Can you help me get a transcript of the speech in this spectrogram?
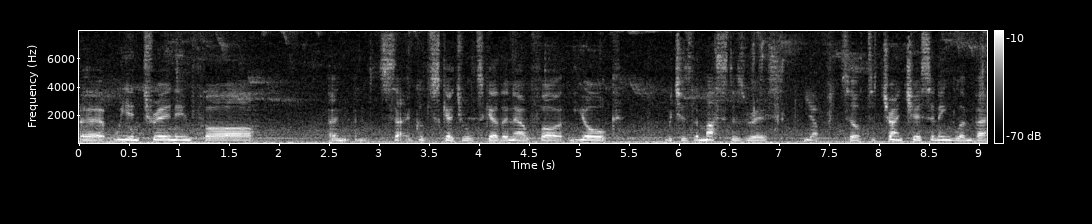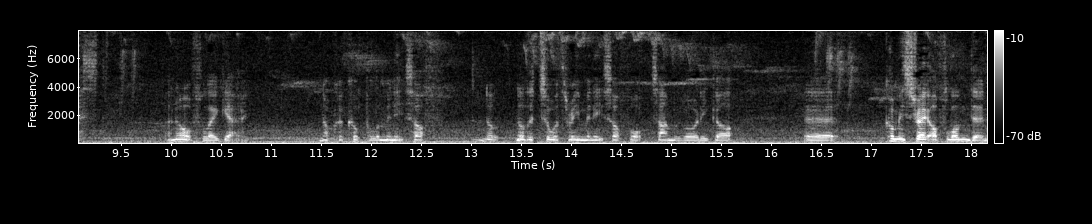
uh, we in training for and, and set a good schedule together now for York, which is the Masters race. Yep. So to try and chase an England vest, and hopefully get knock a couple of minutes off, no, another two or three minutes off what time we've already got. Uh, coming straight off London,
